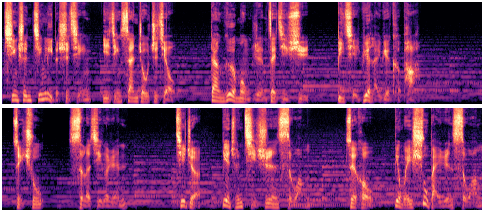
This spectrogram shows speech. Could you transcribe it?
亲身经历的事情已经三周之久，但噩梦仍在继续，并且越来越可怕。最初死了几个人，接着变成几十人死亡，最后变为数百人死亡。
